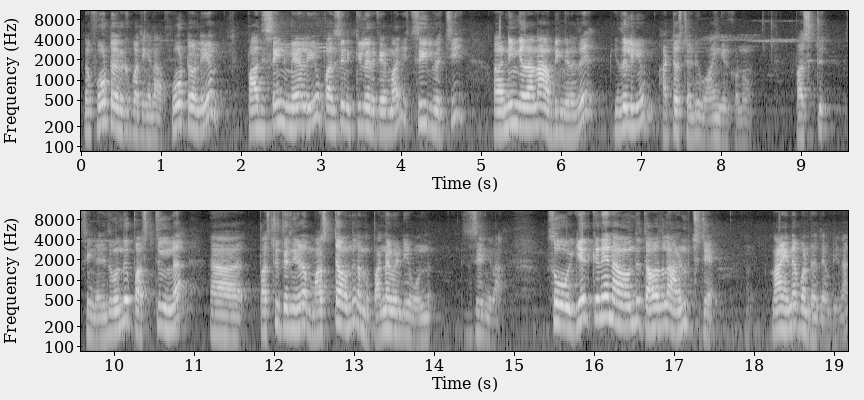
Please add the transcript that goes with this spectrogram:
இந்த ஃபோட்டோ இருக்குது பார்த்தீங்களா ஃபோட்டோலையும் பாதி சைன் மேலேயும் பாதி சைன் கீழே இருக்கிற மாதிரி சீல் வச்சு நீங்கள் தானா அப்படிங்கிறது இதுலேயும் அட்டஸ்டடி வாங்கியிருக்கணும். ஃபஸ்ட்டு சரிங்களா? இது வந்து ஃபஸ்ட்டு இல்லை ஃபஸ்ட்டு தெரிஞ்சுக்கிற மஸ்ட்டாக வந்து நம்ம பண்ண வேண்டிய ஒன்று சரிங்களா? ஸோ ஏற்கனவே நான் வந்து தவறுதலாக அனுப்பிச்சிட்டேன். நான் என்ன பண்ணுறது அப்படின்னா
